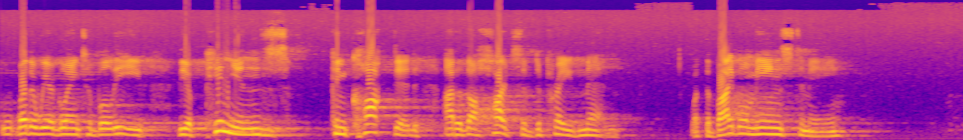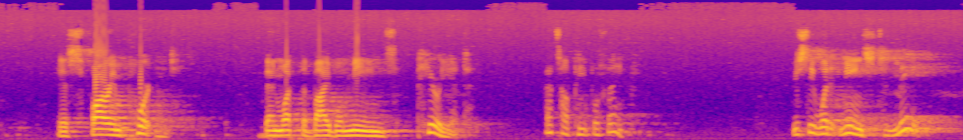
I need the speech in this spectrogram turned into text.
whether we are going to believe the opinions concocted out of the hearts of depraved men. What the Bible means to me is far important than what the Bible means, period. That's how people think. You see, what it means to me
